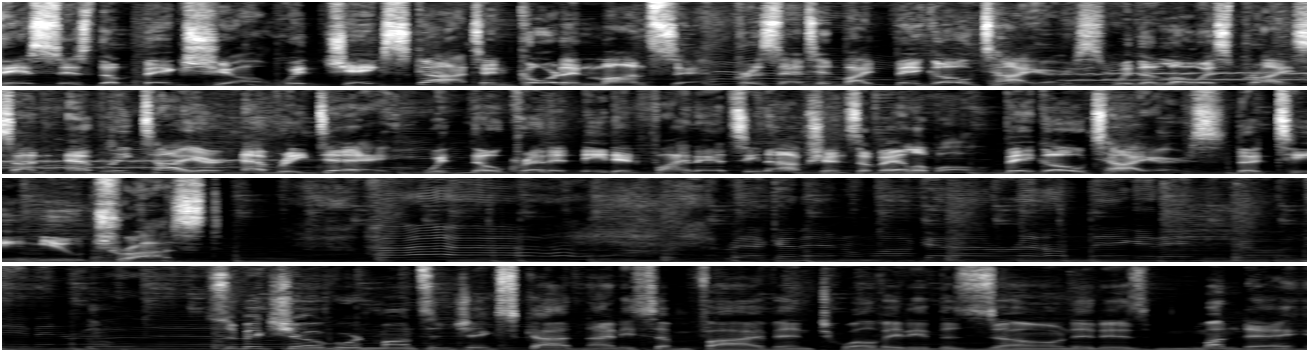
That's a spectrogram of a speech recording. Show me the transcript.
This is The Big Show with Jake Scott and Gordon Monson, presented by Big O Tires, with the lowest price on every tire every day, with no credit needed financing options available. Big O Tires, the team you trust. It's a big show. Gordon Monson, Jake Scott, 97.5 and 1280 The Zone. It is Monday.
